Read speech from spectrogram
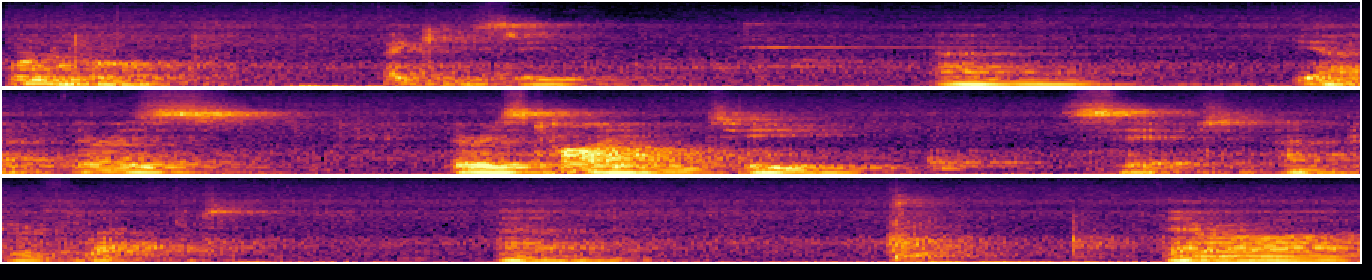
Wonderful. Thank you, Steve. Um, yeah, there is there is time to sit and reflect. Um, there are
